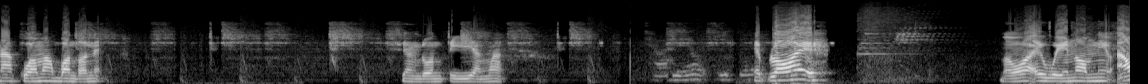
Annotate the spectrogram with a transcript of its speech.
น่ากลัวมากบอลตอนเนี้ย เสียงโดนตีอย่างมาก ชาร์จแล้วเรียบร้อยเรียบอกว่าไอเวนอมนี่ เอ้า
